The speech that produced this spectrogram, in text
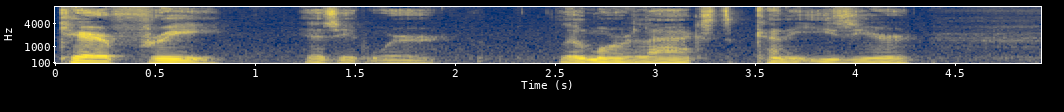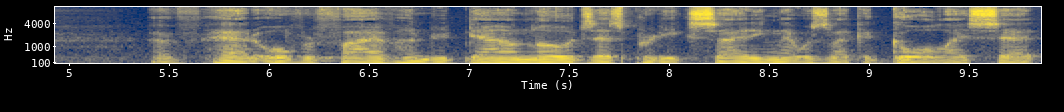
carefree, as it were. A little more relaxed, kind of easier. I've had over 500 downloads. That's pretty exciting. That was like a goal I set.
